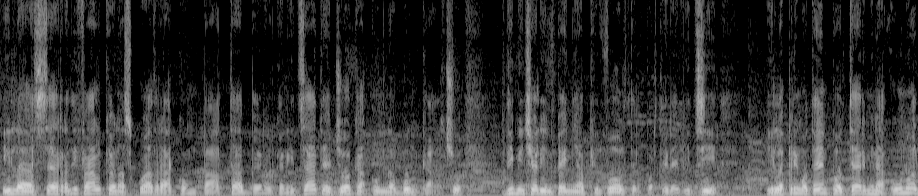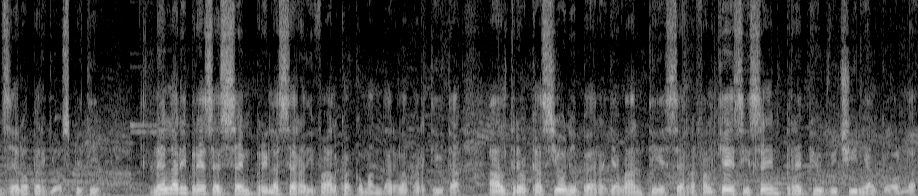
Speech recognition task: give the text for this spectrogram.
Il Serra di Falco è una squadra compatta, ben organizzata e gioca un buon calcio. Di Miceli impegna più volte il portiere Vizzi. Il primo tempo termina 1-0 per gli ospiti. Nella ripresa è sempre il Serra di Falco a comandare la partita. Altre occasioni per gli avanti serrafalchesi sempre più vicini al gol.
